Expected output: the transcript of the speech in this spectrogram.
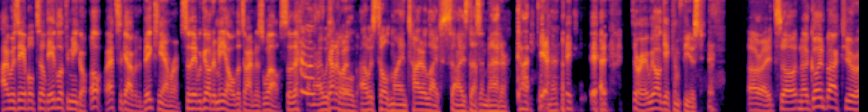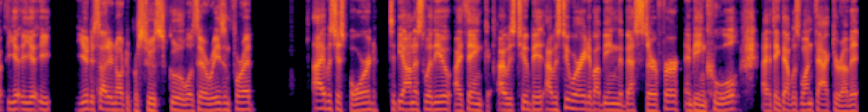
I was able to, they'd look at me and go, Oh, that's the guy with the big camera. So they would go to me all the time as well. So that I was told, a, I was told my entire life size doesn't matter. God damn yeah, it. Sorry. We all get confused. All right. So now going back to your, you, you, you decided not to pursue school. Was there a reason for it? I was just bored, to be honest with you. I think I was too bit, I was too worried about being the best surfer and being cool. I think that was one factor of it.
